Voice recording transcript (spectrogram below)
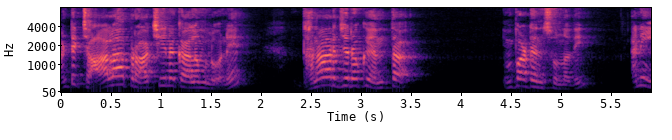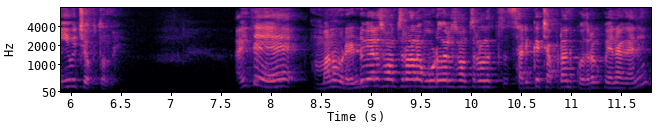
అంటే చాలా ప్రాచీన కాలంలోనే ధనార్జనకు ఎంత ఇంపార్టెన్స్ ఉన్నది అని ఇవి చెప్తున్నాయి. అయితే మనం రెండు వేల సంవత్సరాలు మూడు వేల సంవత్సరాలు సరిగ్గా చెప్పడానికి కుదరకపోయినా కానీ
